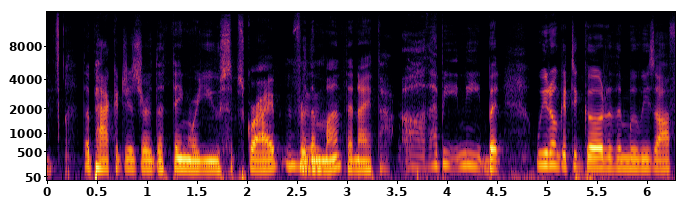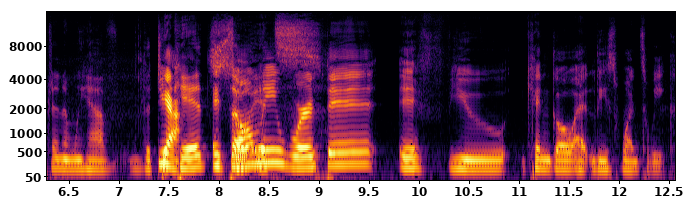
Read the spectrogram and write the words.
the packages or the thing where you subscribe for the Mhm. month, and I thought, oh, that'd be neat. But we don't get to go to the movies often, and we have the two Yeah, kids. It's so only it's- worth it if you can go at least once a week.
